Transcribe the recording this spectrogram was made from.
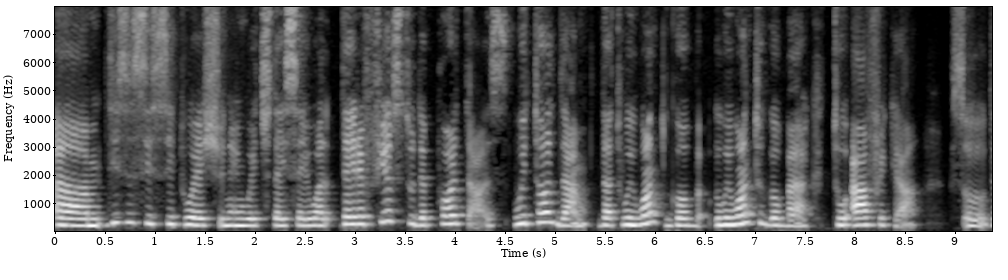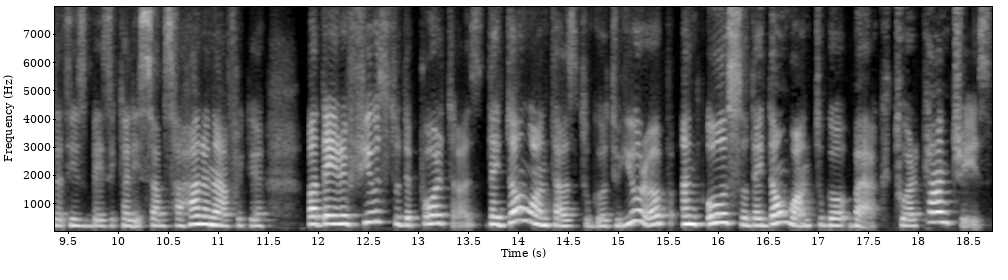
um, this is a situation in which they say, well, they refuse to deport us. We told them that we want to go, we want to go back to Africa so that is basically sub-Saharan Africa, but they refuse to deport us. They don't want us to go to Europe, and also they don't want to go back to our countries.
